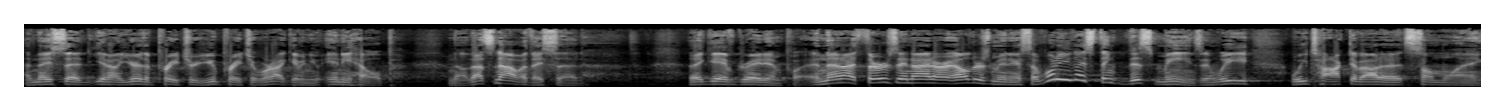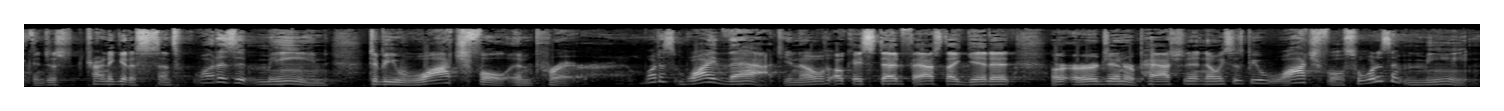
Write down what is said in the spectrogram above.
And they said, you know, you're the preacher, you preach it, we're not giving you any help. No, that's not what they said. They gave great input. And then on Thursday night, our elders meeting, I said, what do you guys think this means? And we, we talked about it at some length and just trying to get a sense, what does it mean to be watchful in prayer? What is, why that? You know, okay, steadfast, I get it, or urgent or passionate. No, he says be watchful. So what does it mean?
